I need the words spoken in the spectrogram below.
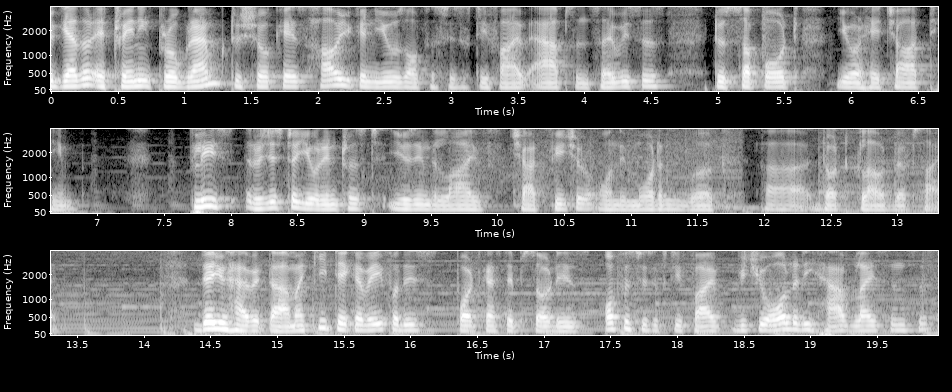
together a training program to showcase how you can use office 365 apps and services to support your hr team. Please register your interest using the live chat feature on the modernwork.cloud uh, website. There you have it. Uh, my key takeaway for this podcast episode is Office 365, which you already have licenses,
